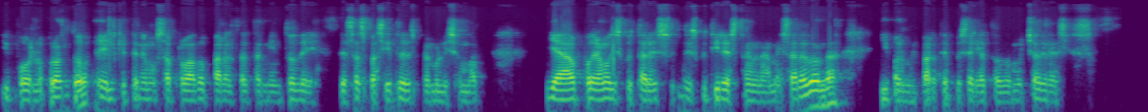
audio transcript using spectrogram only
y por lo pronto el que tenemos aprobado para el tratamiento de, de esas pacientes es pembrolizumab. Ya podremos discutir, discutir esto en la mesa redonda y por mi parte pues sería todo. Muchas gracias.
